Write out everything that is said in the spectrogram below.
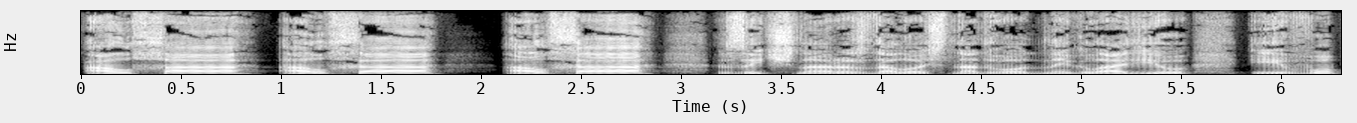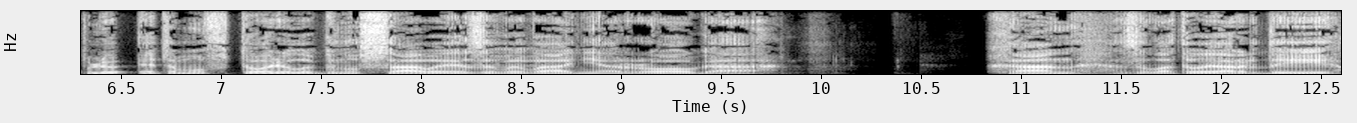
«Алха! Алха! Алха!» зычно раздалось над водной гладью, и воплю этому вторило гнусавое завывание рога. Хан Золотой Орды,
